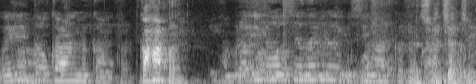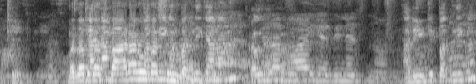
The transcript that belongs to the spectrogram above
वही दुकान में काम करते कहाँ पर? है। अच्छा अच्छा ठीक। मतलब दस बारह है? लोग का पत्नी का? सुन पत्नी क्या नाम है? मेरा भाई है दिनेश नाम और इनकी पत्नी का?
